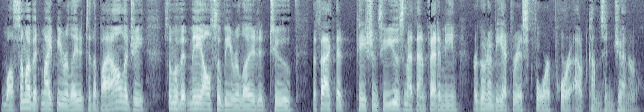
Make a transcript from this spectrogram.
while some of it might be related to the biology, some of it may also be related to the fact that patients who use methamphetamine are going to be at risk for poor outcomes in general.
